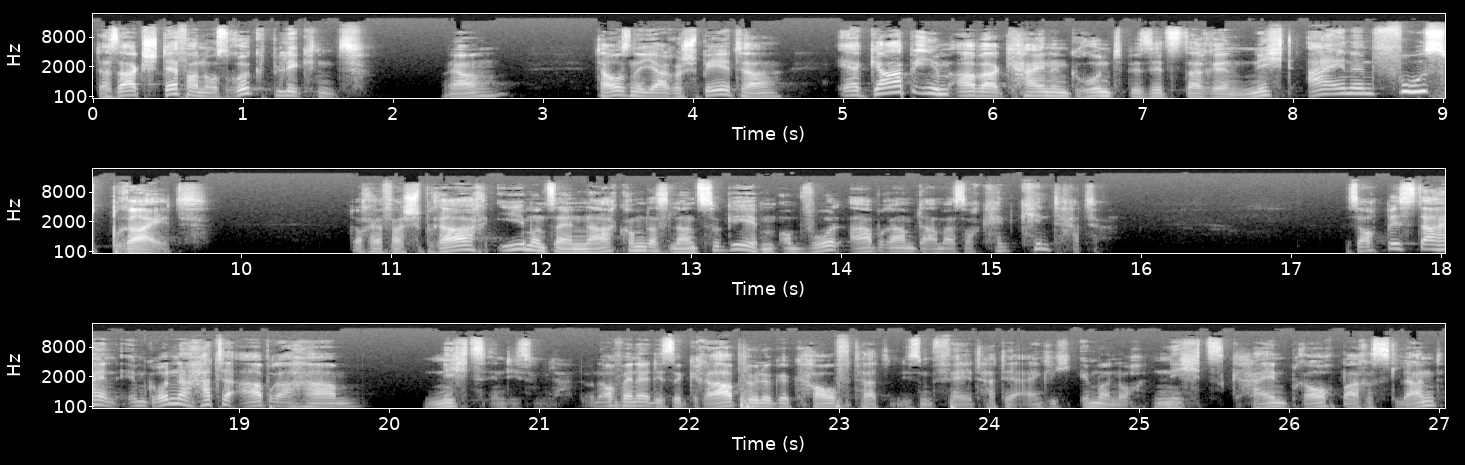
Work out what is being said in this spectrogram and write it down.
da sagt Stephanus rückblickend, ja, tausende Jahre später, er gab ihm aber keinen Grundbesitz darin, nicht einen Fuß breit. Doch er versprach ihm und seinen Nachkommen das Land zu geben, obwohl Abraham damals auch kein Kind hatte. Das ist auch bis dahin, im Grunde hatte Abraham nichts in diesem Land. Und auch wenn er diese Grabhöhle gekauft hat in diesem Feld, hatte er eigentlich immer noch nichts. Kein brauchbares Land,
